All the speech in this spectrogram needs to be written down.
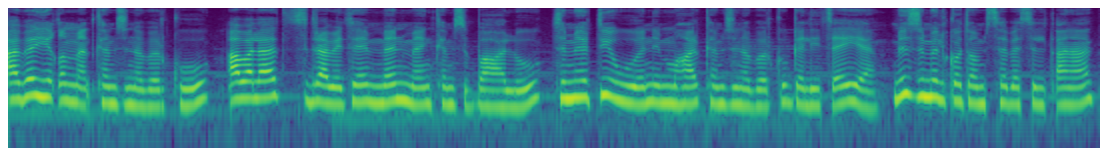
ኣበይ ይቕመጥ ከም ዝነበርኩ ኣባላት ስድራ ቤተይ መን መን ከም ዝበሃሉ ትምህርቲ እውን ይምሃር ከም ዝነበርኩ ገሊጸ እየ። ምስ ዝምልከቶም ሰበ ስልጣናት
